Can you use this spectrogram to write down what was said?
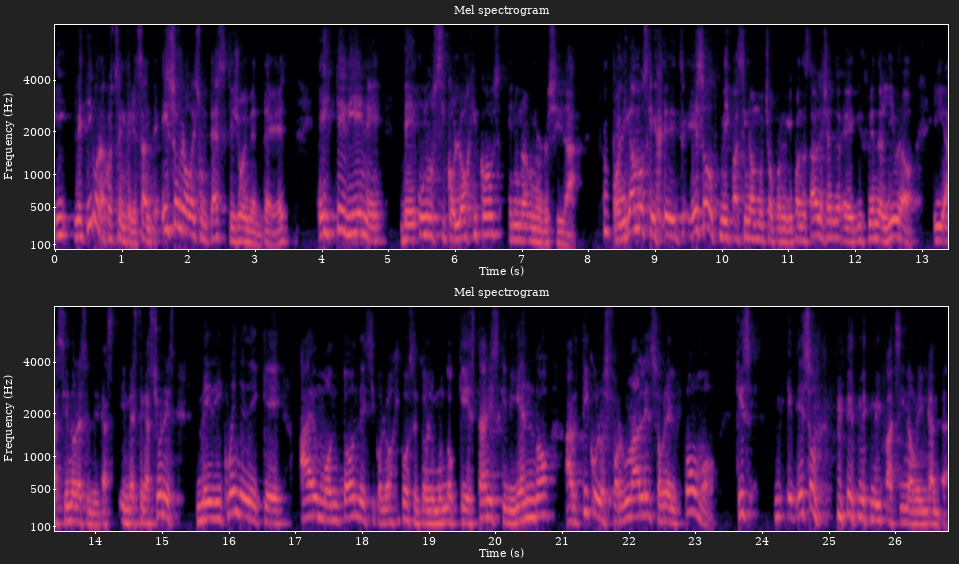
y les digo una cosa interesante, eso no es un test que yo inventé, ¿eh? Este viene de unos psicológicos en una universidad. Ok. O digamos que eso me fascinó mucho porque cuando estaba leyendo, eh, escribiendo el libro y haciendo las investiga- investigaciones, me di cuenta de que hay un montón de psicológicos en todo el mundo que están escribiendo artículos formales sobre el FOMO, que es, eso me, fascinó, me encanta.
